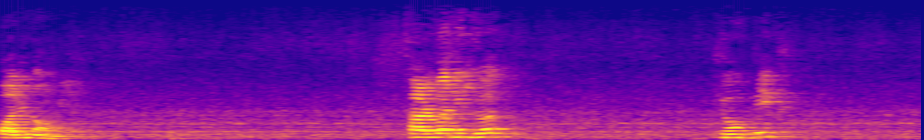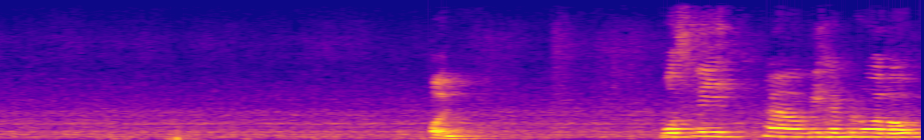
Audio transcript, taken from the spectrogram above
polynomial third one is your cubic polynomial mostly uh, we have to know about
